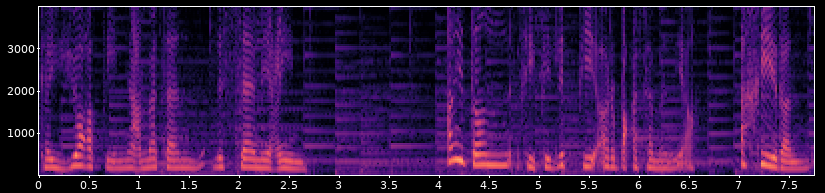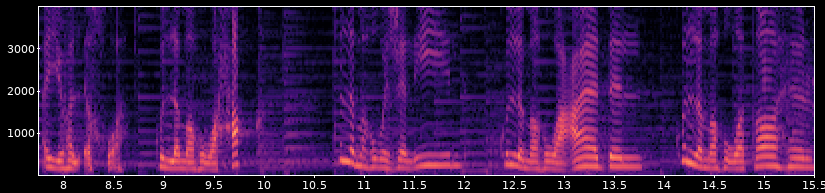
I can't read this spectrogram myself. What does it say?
كي يعطي نعمة للسامعين. أيضا في فيليبي 4 8 أخيرا أيها الإخوة كل ما هو حق كل ما هو جليل كل ما هو عادل كل ما هو طاهر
